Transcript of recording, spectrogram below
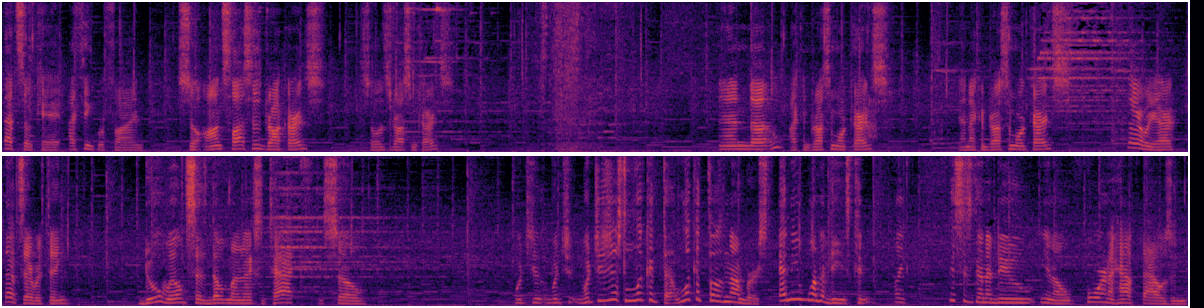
That's okay. I think we're fine. So Onslaught says draw cards. So let's draw some cards. And, uh, oh, I can draw some more cards. And I can draw some more cards. There we are. That's everything. Dual Wield says double my next attack. So, would you, would you, would you just look at that? Look at those numbers. Any one of these can, like, this is going to do, you know, four and a half thousand.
